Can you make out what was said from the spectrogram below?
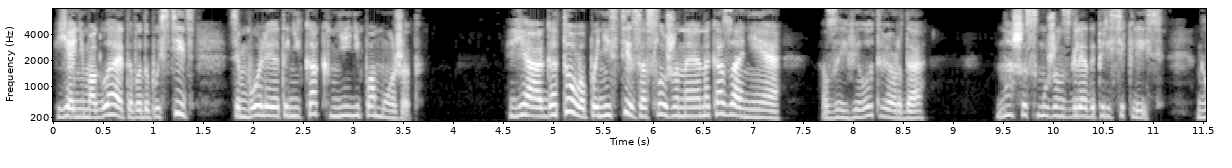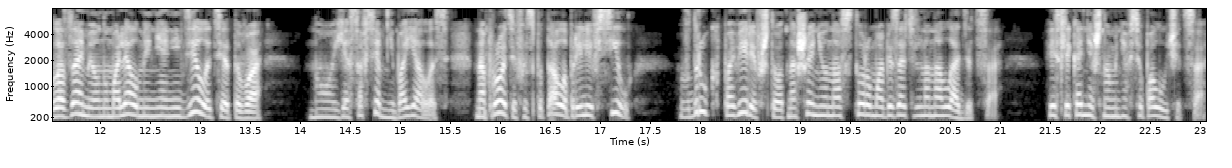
Я не могла этого допустить, тем более это никак мне не поможет. «Я готова понести заслуженное наказание», — заявила твердо. Наши с мужем взгляды пересеклись. Глазами он умолял меня не делать этого, но я совсем не боялась. Напротив, испытала прилив сил, вдруг поверив, что отношения у нас с Тором обязательно наладятся. Если, конечно, у меня все получится.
